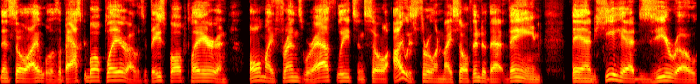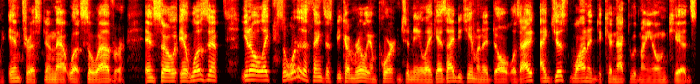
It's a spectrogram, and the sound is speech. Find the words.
And so I was a basketball player, I was a baseball player, and all my friends were athletes. And so I was throwing myself into that vein and he had zero interest in that whatsoever and so it wasn't you know like so one of the things that's become really important to me like as i became an adult was i i just wanted to connect with my own kids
